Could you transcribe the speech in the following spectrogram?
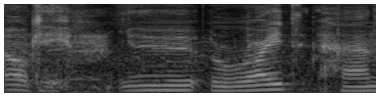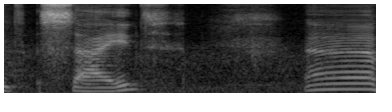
Okay, uh, right hand side. Uh,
